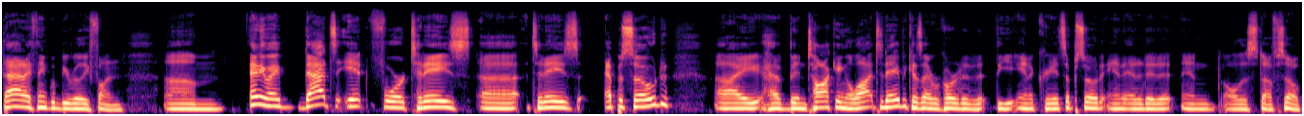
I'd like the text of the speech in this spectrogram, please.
That I think would be really fun. Um, anyway, that's it for today's uh, today's episode. I have been talking a lot today because I recorded the Anik Creates episode and edited it and all this stuff. So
